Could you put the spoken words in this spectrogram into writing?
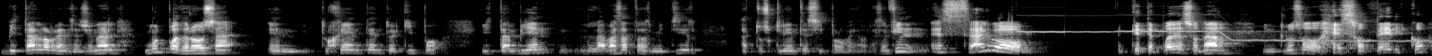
vital organizacional muy poderosa en tu gente, en tu equipo, y también la vas a transmitir a tus clientes y proveedores. En fin, es algo que te puede sonar incluso esotérico,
